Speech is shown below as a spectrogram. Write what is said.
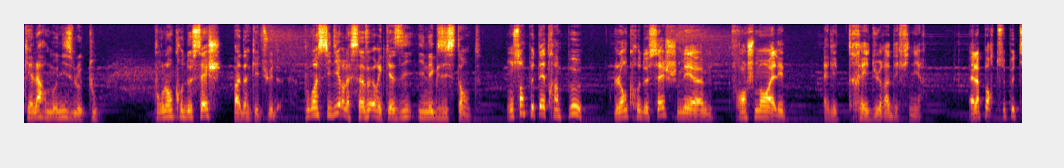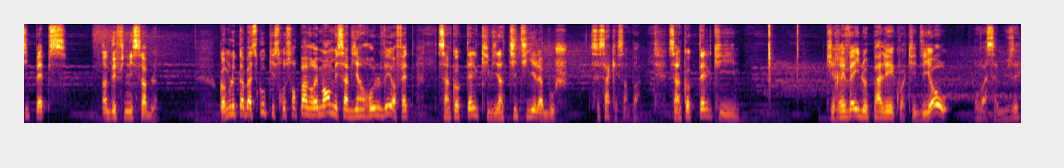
qu'elle harmonise le tout. Pour l'encre de sèche, pas d'inquiétude. Pour ainsi dire, la saveur est quasi inexistante. On sent peut-être un peu l'encre de sèche, mais euh, franchement, elle est, elle est très dure à définir. Elle apporte ce petit peps, indéfinissable. Comme le tabasco qui se ressent pas vraiment, mais ça vient relever en fait. C'est un cocktail qui vient titiller la bouche. C'est ça qui est sympa. C'est un cocktail qui, qui réveille le palais, quoi, qui dit « Oh, on va s'amuser ».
